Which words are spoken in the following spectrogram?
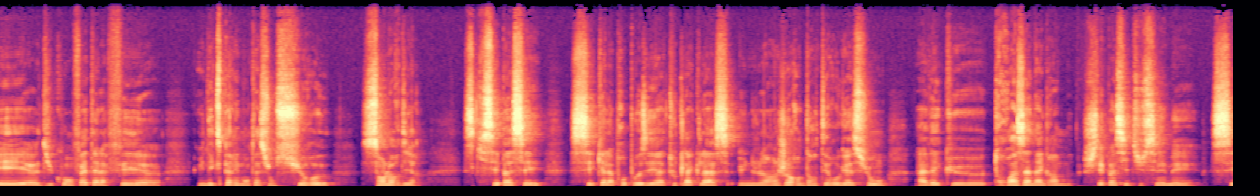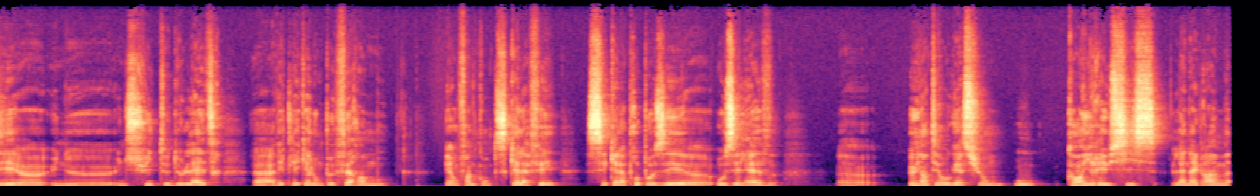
Et euh, du coup, en fait, elle a fait euh, une expérimentation sur eux sans leur dire. Ce qui s'est passé, c'est qu'elle a proposé à toute la classe un genre d'interrogation avec trois anagrammes. Je sais pas si tu sais, mais c'est une, suite de lettres avec lesquelles on peut faire un mot. Et en fin de compte, ce qu'elle a fait, c'est qu'elle a proposé aux élèves une interrogation où, quand ils réussissent l'anagramme,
